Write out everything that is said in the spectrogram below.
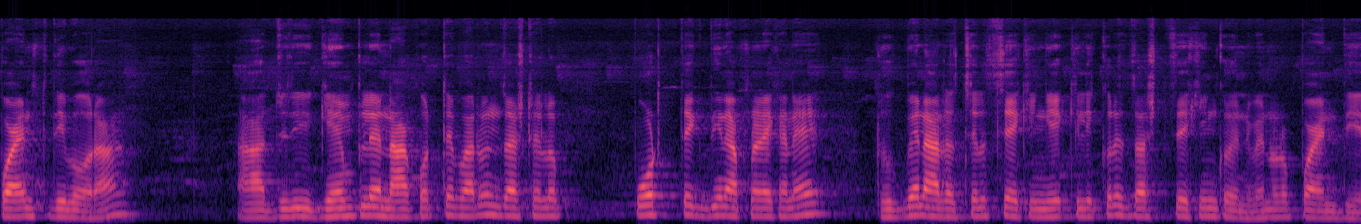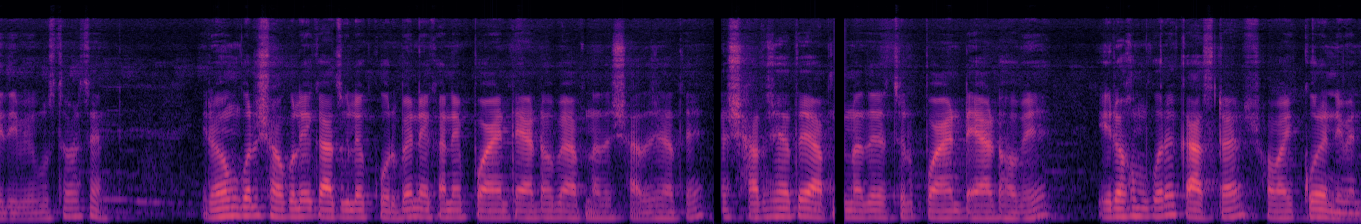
পয়েন্ট দিবে ওরা। আর যদি গেম প্লে না করতে পারবেন জাস্ট হলো প্রত্যেক দিন আপনার এখানে ঢুকবেন আর হচ্ছে চেকিংয়ে ক্লিক করে জাস্ট চেকিং করে নেবেন, ওরা পয়েন্ট দিয়ে দিবে, বুঝতে পারছেন? এরকম করে সকলে কাজগুলো করবেন, এখানে পয়েন্ট অ্যাড হবে আপনাদের সাথে সাথে। সাথে সাথে আপনাদের হচ্ছে পয়েন্ট অ্যাড হবে, এরকম করে কাজটা সবাই করে নেবেন।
